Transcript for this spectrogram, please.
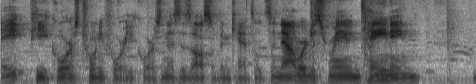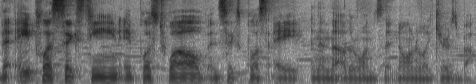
8 P cores, 24 E cores, and this has also been canceled. So now we're just maintaining the 8 plus 16, 8 plus 12, and 6 plus 8, and then the other ones that no one really cares about.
